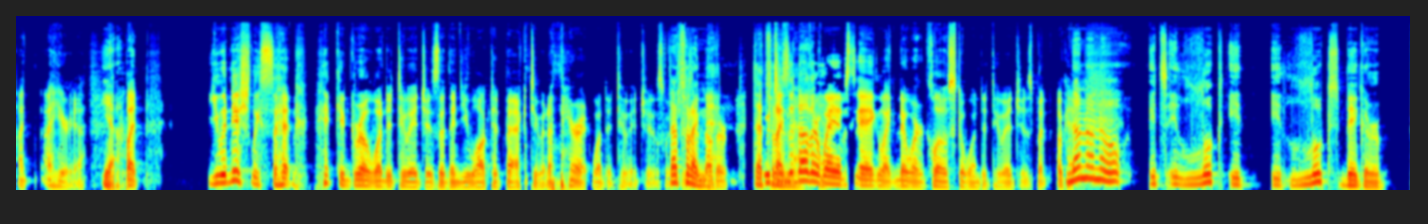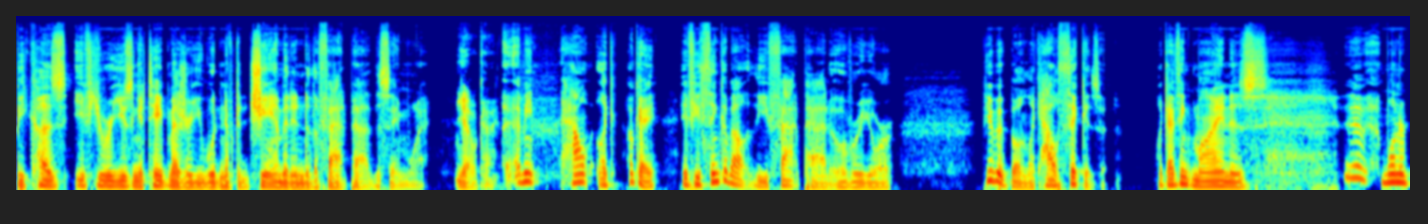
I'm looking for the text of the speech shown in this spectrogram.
I, I hear you. Yeah. But you initially said it could grow one to two inches, and then you walked it back to an apparent one to two inches. That's what I meant. another, that's Which is another way of saying like nowhere close to one to two inches. But okay. No, no, no. It's it look it it looks bigger because if you were using a tape measure, you wouldn't have to jam it into the fat pad the same way. Yeah. Okay. I mean, how like okay, if you think about the fat pad over your pubic bone, like how thick is it? Like I think mine is eh, one or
